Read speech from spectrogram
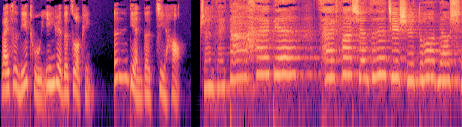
来自泥土音乐的作品《恩典的记号》。站在大海边。才发现自己是多渺小，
